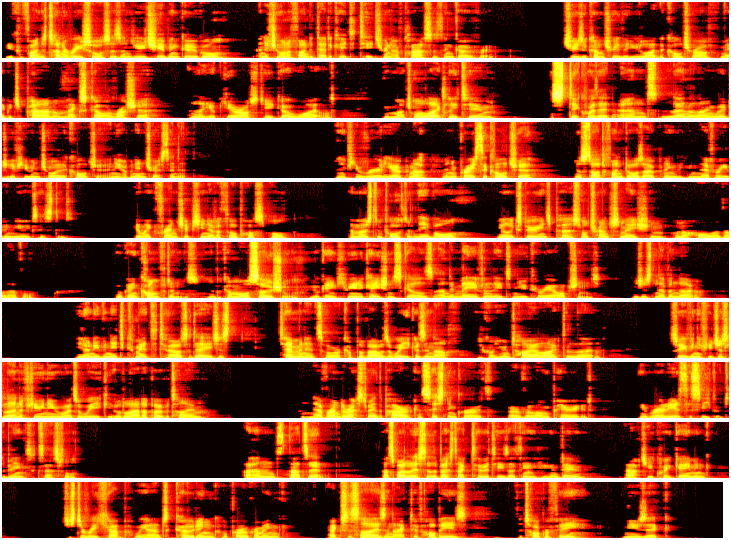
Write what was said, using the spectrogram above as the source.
You can find a ton of resources on YouTube and Google and if you want to find a dedicated teacher and have classes, then go for it. Choose a country that you like the culture of, maybe Japan or Mexico or Russia, and let your curiosity go wild. You're much more likely to stick with it and learn the language if you enjoy the culture and you have an interest in it. And if you really open up and embrace the culture, you'll start to find doors opening that you never even knew existed. You'll make friendships you never thought possible, and most importantly of all, you'll experience personal transformation on a whole other level. You'll gain confidence, you'll become more social, you'll gain communication skills, and it may even lead to new career options. You just never know. You don't even need to commit to two hours a day, just 10 minutes or a couple of hours a week is enough. You've got your entire life to learn. So even if you just learn a few new words a week, it'll add up over time. Never underestimate the power of consistent growth over a long period. It really is the secret to being successful. And that's it. That's my list of the best activities I think you can do after you quit gaming. Just to recap, we had coding or programming, exercise and active hobbies, photography, music,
